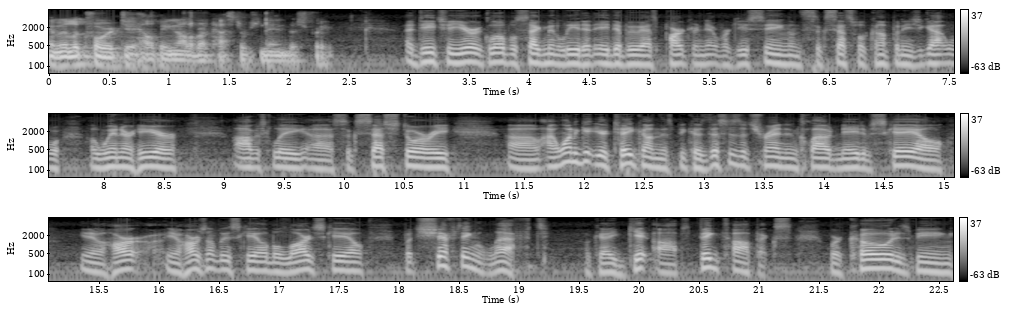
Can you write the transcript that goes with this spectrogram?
and we look forward to helping all of our customers in the industry. Aditya, you're a global segment lead at AWS Partner Network. You're seeing successful companies. You got a winner here obviously a success story. Uh, I want to get your take on this because this is a trend in cloud native scale, you know, har you know, horizontally scalable, large scale, but shifting left, okay? GitOps, big topics, where code is being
